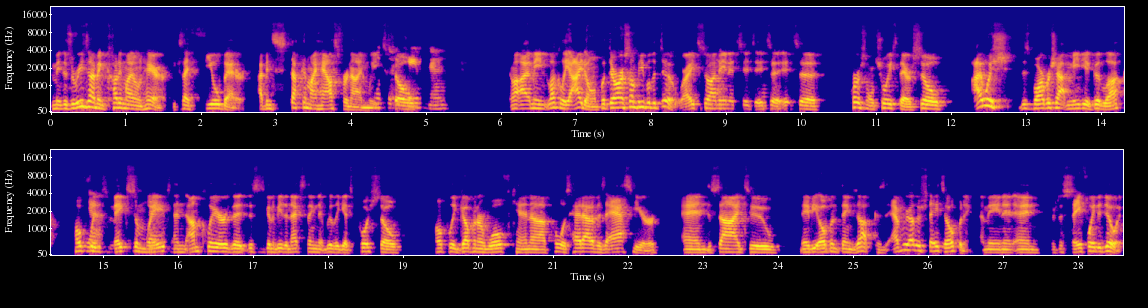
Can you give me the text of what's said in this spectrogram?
I mean, there's a reason I've been cutting my own hair because I feel better. I've been stuck in my house for nine weeks. So, I mean, luckily I don't, but there are some people that do, right? So, I mean, it's it's it's a it's a personal choice there. So, I wish this barbershop media good luck. Hopefully, yeah. this makes some waves, and I'm clear that this is going to be the next thing that really gets pushed. So, hopefully, Governor Wolf can uh, pull his head out of his ass here and decide to maybe open things up because every other state's opening. I mean, and, and, there's a safe way to do it.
